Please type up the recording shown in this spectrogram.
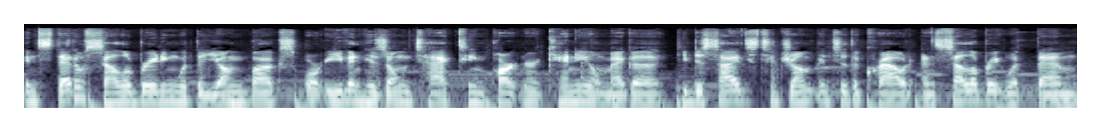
Instead of celebrating with the Young Bucks or even his own tag team partner Kenny Omega, he decides to jump into the crowd and celebrate with them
